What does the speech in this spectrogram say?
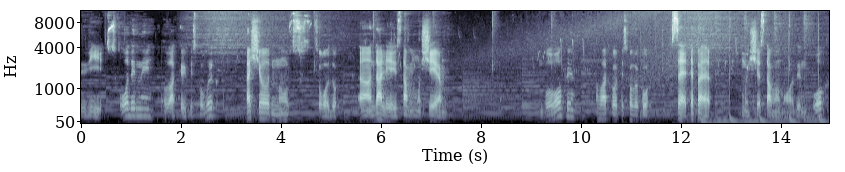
дві сходини, гладкий пісковик та ще одну сходу. Е, Далі ставимо ще блоки гладкого пісковику. Все, тепер ми ще ставимо один блок.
